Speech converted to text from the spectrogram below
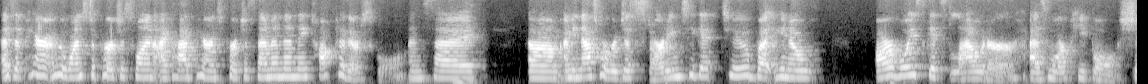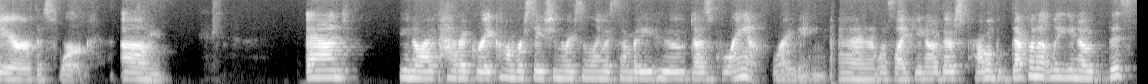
As a parent who wants to purchase one, I've had parents purchase them and then they talk to their school and say, um, I mean, that's where we're just starting to get to, but you know, our voice gets louder as more people share this work. Um, and you know, I've had a great conversation recently with somebody who does grant writing, and it was like, you know, there's probably definitely, you know, this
